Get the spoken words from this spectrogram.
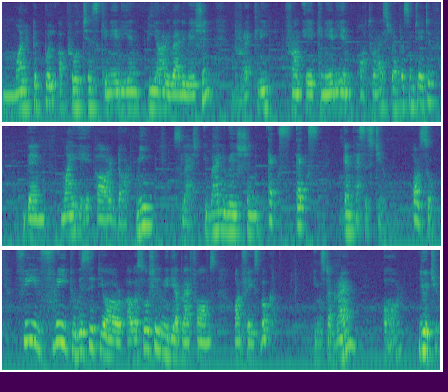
multiple approaches Canadian PR evaluation directly from a Canadian authorized representative, then myar.me slash evaluation xx can assist you. Also, feel free to visit your our social media platforms on Facebook, Instagram or YouTube.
